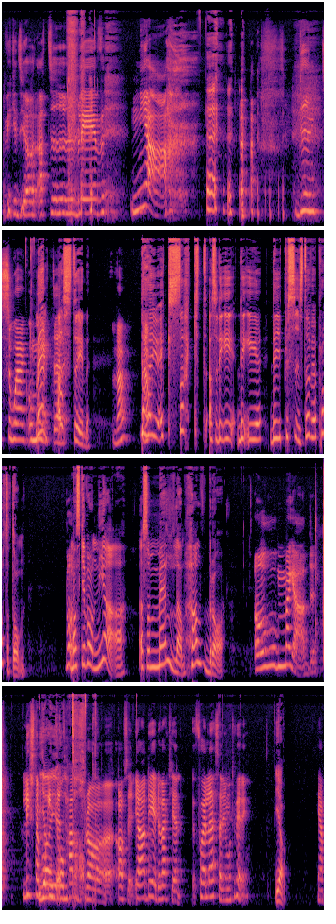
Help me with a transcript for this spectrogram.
vilket gör att du blev nja. Din swag och Men meter... Astrid! Va? Det här är ju exakt, alltså det är, det är, det är precis det vi har pratat om. Vad? Man ska vara nja, alltså mellan, halvbra. Oh my god. Lyssna på Jag inte ett halvbra avsnitt. Ja, det är du verkligen. Får jag läsa din motivering? Ja. Ja.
